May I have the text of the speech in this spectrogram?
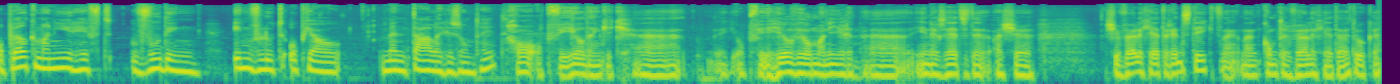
Op welke manier heeft voeding invloed op jouw mentale gezondheid? Goh, op veel, denk ik. Eh, op heel veel manieren. Eh, enerzijds, de, als, je, als je vuiligheid erin steekt, dan, dan komt er vuiligheid uit ook. Hè.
